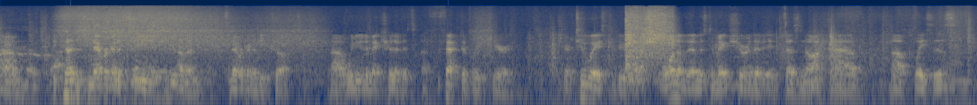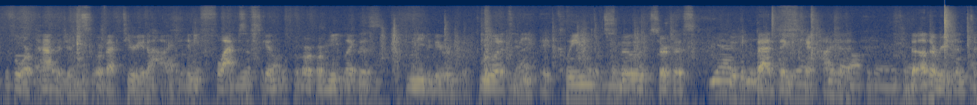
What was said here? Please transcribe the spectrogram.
Um, because it's never going to see an oven, it's never going to be cooked. Uh, we need to make sure that it's effectively cured. There are two ways to do that. One of them is to make sure that it does not have uh, places for pathogens or bacteria to hide. Any flaps of skin or, or meat like this need to be removed. We want it to be a clean, smooth surface. Bad things can't hide it. The other reason to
